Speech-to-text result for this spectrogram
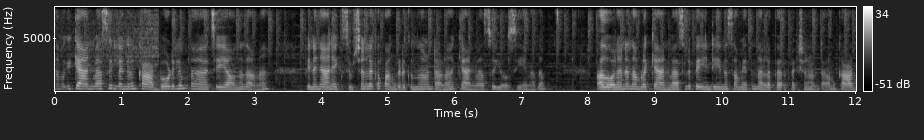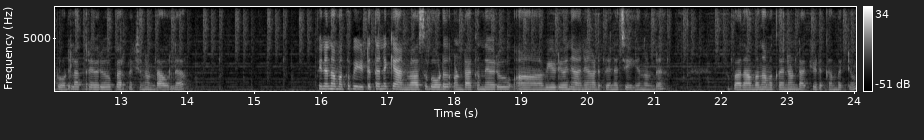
നമുക്ക് ക്യാൻവാസ് ഇല്ലെങ്കിലും കാർഡ്ബോർഡിലും ചെയ്യാവുന്നതാണ്. പിന്നെ ഞാൻ എക്സിബിഷനിലൊക്കെ പങ്കെടുക്കുന്നതുകൊണ്ടാണ് ക്യാൻവാസ് യൂസ് ചെയ്യുന്നത്. അതുപോലെ തന്നെ നമ്മൾ ക്യാൻവാസിൽ പെയിന്റ് ചെയ്യുന്ന സമയത്ത് നല്ല പെർഫെക്ഷൻ ഉണ്ടാകും കാർഡ്ബോർഡിൽ അത്രയൊരു പെർഫെക്ഷൻ ഉണ്ടാവില്ല. പിന്നെ നമുക്ക് വീട്ടിൽ തന്നെ ക്യാൻവാസ് ബോർഡ് ഉണ്ടാക്കുന്ന ഒരു വീഡിയോ ഞാൻ അടുത്ത് തന്നെ ചെയ്യുന്നുണ്ട്. അപ്പോൾ അതാകുമ്പോൾ നമുക്ക് തന്നെ ഉണ്ടാക്കിയെടുക്കാൻ പറ്റും.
